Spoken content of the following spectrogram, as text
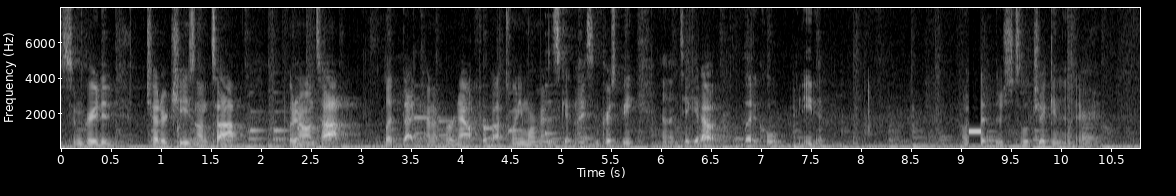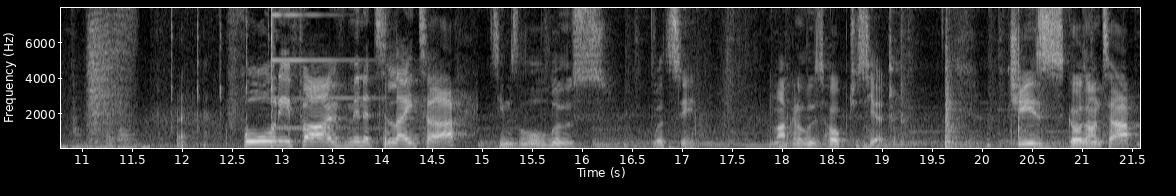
some grated cheddar cheese on top, put it on top, let that kind of burn out for about 20 more minutes, get nice and crispy, and then take it out, let it cool, and eat it. Oh shit, there's still chicken in there. 45 minutes later, seems a little loose. Let's see. I'm not gonna lose hope just yet. Cheese goes on top.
